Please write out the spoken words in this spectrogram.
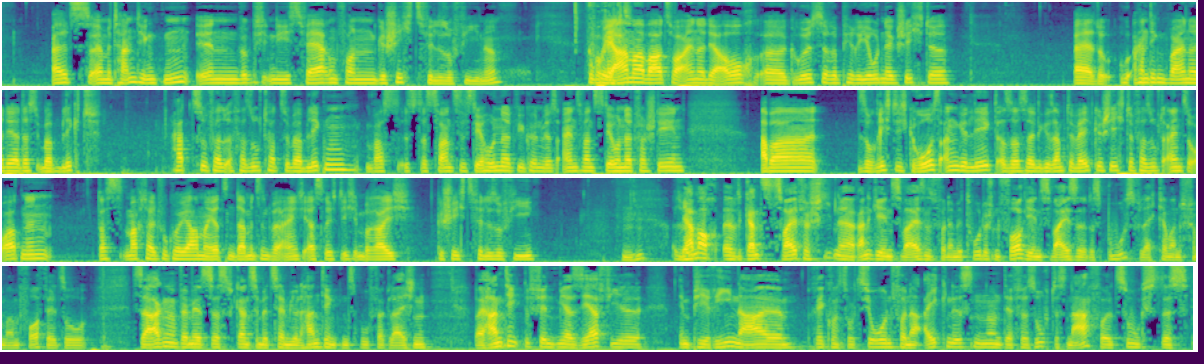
als äh, mit Huntington in wirklich in die Sphären von Geschichtsphilosophie, ne? Fukuyama war zwar einer, der auch äh, größere Perioden der Geschichte, also Huntington war einer, der das überblickt hat, zu versucht hat zu überblicken, was ist das 20. Jahrhundert, wie können wir das 21. Jahrhundert verstehen, aber so richtig groß angelegt, also dass er die gesamte Weltgeschichte versucht einzuordnen, das macht halt Fukuyama jetzt und damit sind wir eigentlich erst richtig im Bereich Geschichtsphilosophie. Mhm. Also wir haben auch äh, ganz zwei verschiedene Herangehensweisen von der methodischen Vorgehensweise des Buchs. Vielleicht kann man das schon mal im Vorfeld so sagen, wenn wir jetzt das Ganze mit Samuel Huntingtons Buch vergleichen. Bei Huntington finden wir sehr viel empirienahe Rekonstruktion von Ereignissen und der Versuch des Nachvollzugs des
